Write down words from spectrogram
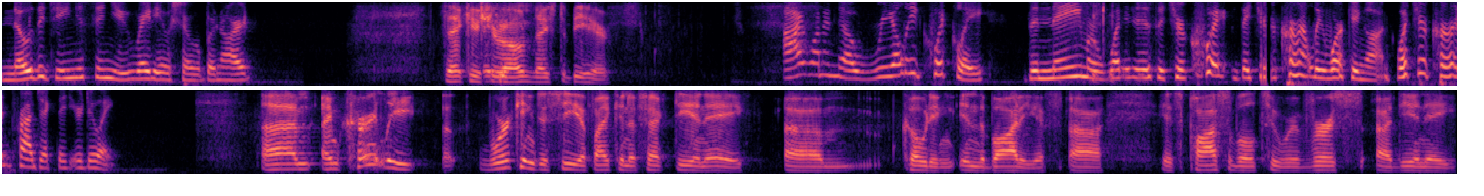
Know the Genius in You radio show, Bernard. Thank you, Sharon. Nice to be here. I want to know really quickly the name or what it is that you're quick that you're currently working on. What's your current project that you're doing? Um, I'm currently uh, working to see if I can affect DNA um, coding in the body. If uh, it's possible to reverse uh, DNA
